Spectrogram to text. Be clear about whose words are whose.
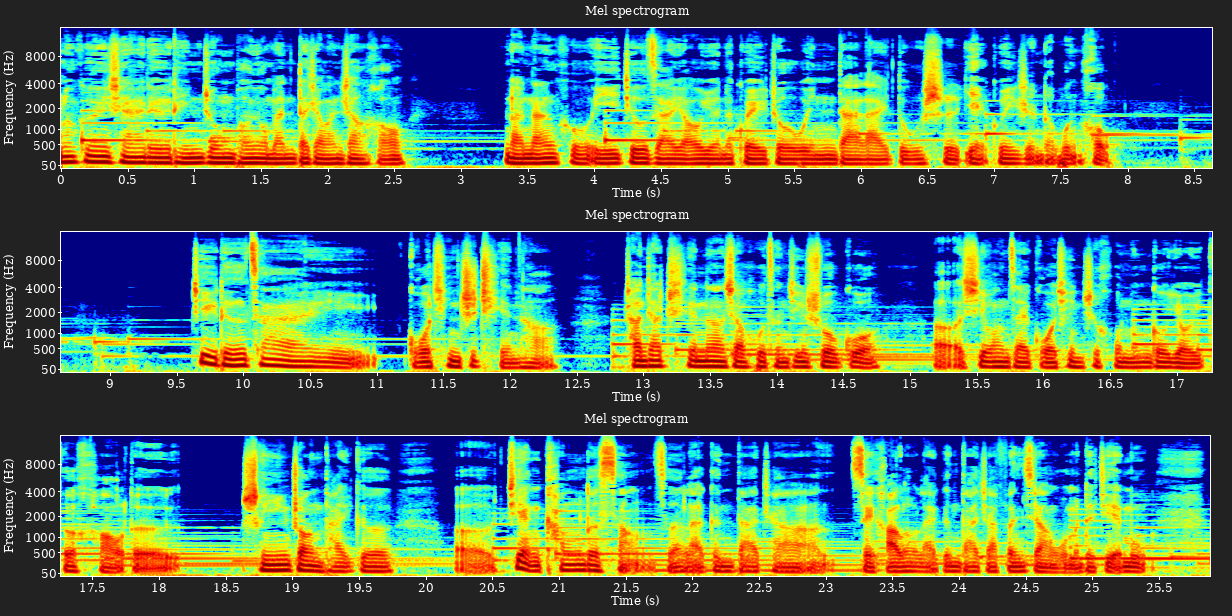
Speaker 1: Hello，各位亲爱的听众朋友们，大家晚上好。暖男虎依旧在遥远的贵州为您带来都市夜归人的问候。记得在国庆之前哈，长假之前呢，小虎曾经说过，呃，希望在国庆之后能够有一个好的声音状态，一个呃健康的嗓子来跟大家 say hello，来跟大家分享我们的节目。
